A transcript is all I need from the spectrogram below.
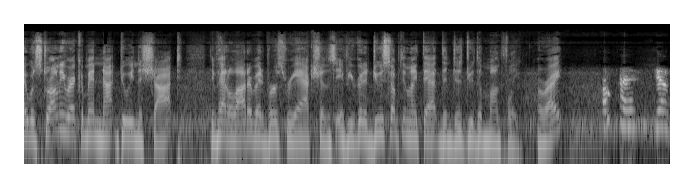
I would strongly recommend not doing the shot. They've had a lot of adverse reactions. If you're going to do something like that, then just do the monthly. All right. Okay. Yes.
